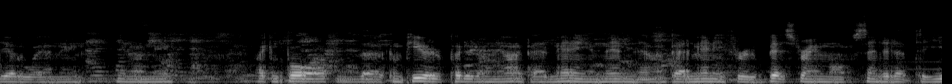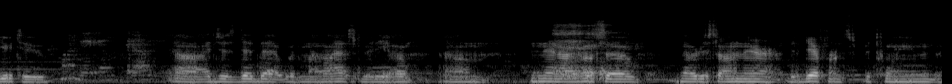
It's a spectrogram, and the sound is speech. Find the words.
the other way, I mean, you know what I mean? I can pull off the computer, put it on the iPad mini, and then the iPad mini through Bitstream will send it up to YouTube. Uh, I just did that with my last video. Um, and then I also noticed on there the difference between the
